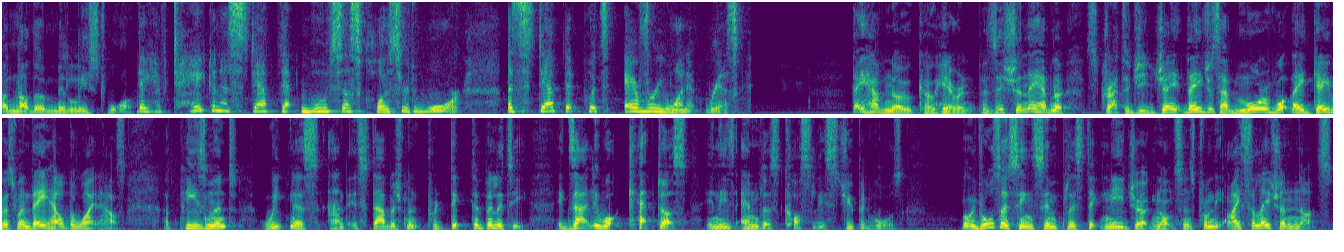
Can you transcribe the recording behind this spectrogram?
another Middle East war. They have taken a step that moves us closer to war, a step that puts everyone at risk. They have no coherent position. They have no strategy. They just have more of what they gave us when they held the White House appeasement, weakness, and establishment predictability. Exactly what kept us in these endless, costly, stupid wars. But we've also seen simplistic, knee jerk nonsense from the isolation nuts.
